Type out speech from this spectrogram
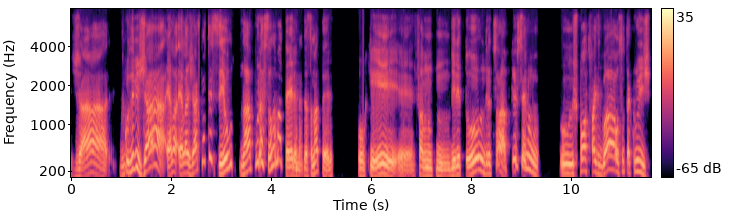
já, inclusive já, ela, ela já aconteceu na apuração da matéria, né, dessa matéria. Porque, é, falando com o diretor, o diretor falou, ah, porque você não, o esporte faz igual, o Santa Cruz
